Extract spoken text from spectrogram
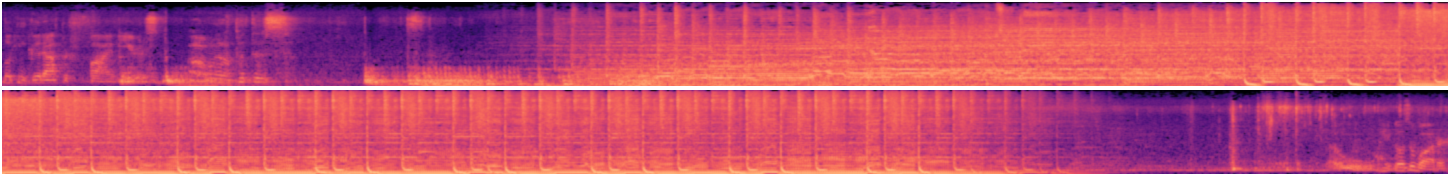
Looking good after five years. Oh, we're gonna put this goes the water.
